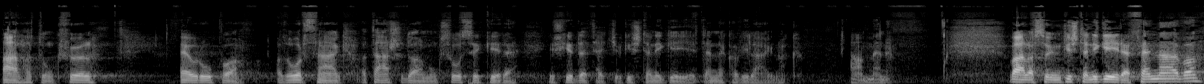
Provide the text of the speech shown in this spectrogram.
állhatunk föl Európa, az ország, a társadalmunk szószékére, és hirdethetjük Isten igéjét ennek a világnak. Amen. Válaszoljunk Isten igére fennállva,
